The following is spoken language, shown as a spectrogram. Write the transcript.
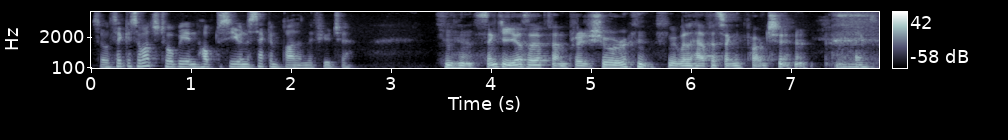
So thank you so much, Toby, and hope to see you in the second part in the future. Thank you, Joseph. I'm pretty sure we will have a second part. Thanks.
